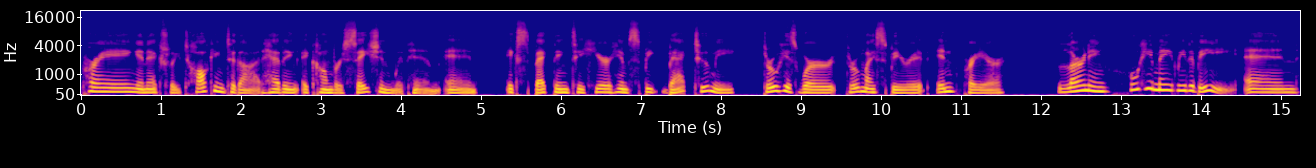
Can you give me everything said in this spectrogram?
praying and actually talking to God, having a conversation with Him, and expecting to hear Him speak back to me through His Word, through my spirit, in prayer, learning who He made me to be, and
